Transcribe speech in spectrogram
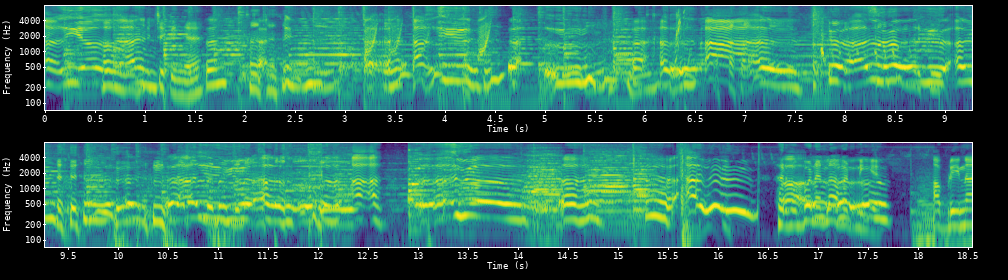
ஆ, மன்னிச்சுக்குங்க ரொம்ப நல்லா ஆடினீங்க அப்படின்னா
